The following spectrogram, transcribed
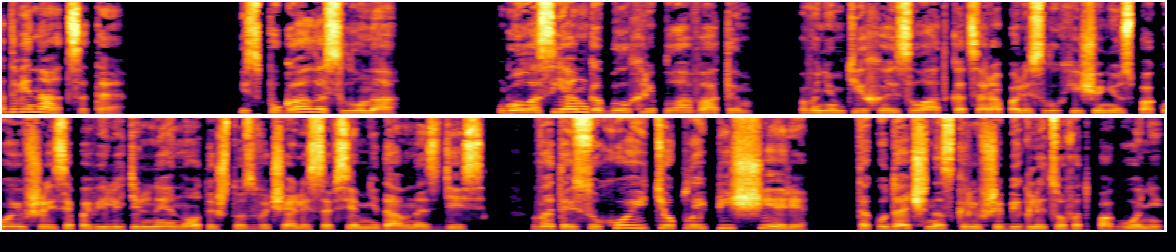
двенадцатая. Испугалась луна. Голос Янга был хрипловатым. В нем тихо и сладко царапали слух еще не успокоившиеся повелительные ноты, что звучали совсем недавно здесь, в этой сухой и теплой пещере, так удачно скрывшей беглецов от погони.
